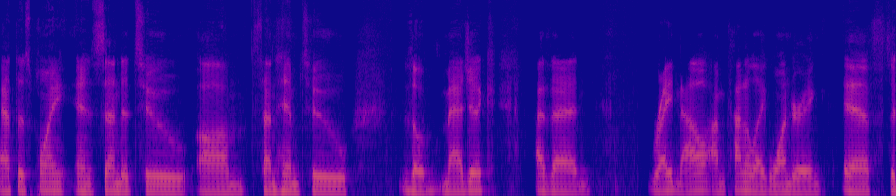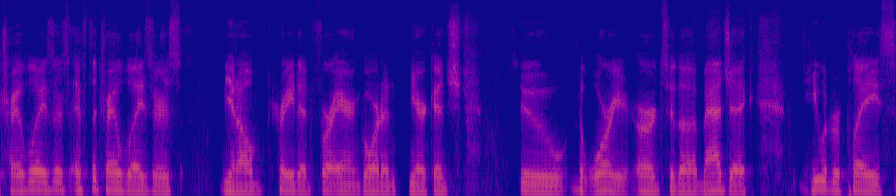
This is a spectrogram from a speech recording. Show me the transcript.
at this point and send it to um, send him to the Magic, and then right now I'm kind of like wondering if the Trailblazers, if the Trailblazers, you know, traded for Aaron Gordon, Nurkic to the Warrior or to the Magic, he would replace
